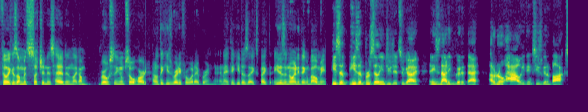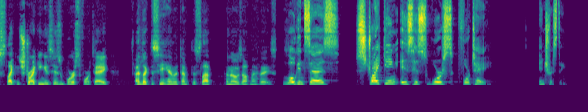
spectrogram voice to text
feel like because I'm in such in his head and like I'm roasting him so hard, I don't think he's ready for what I bring. And I think he doesn't expect. He doesn't know anything about me. He's a he's a Brazilian jiu-jitsu guy, and he's not even good at that. I don't know how he thinks he's gonna box. Like striking is his worst forte. I'd like to see him attempt to slap the nose off my face. Logan says striking is his worst forte. Interesting.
